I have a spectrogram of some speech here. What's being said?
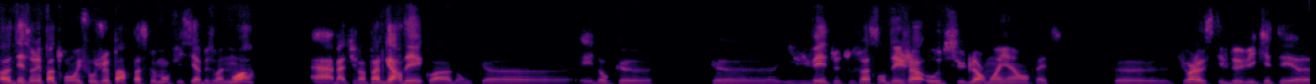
oh, désolé patron, il faut que je parte parce que mon fils il a besoin de moi, ah bah tu vas pas le garder, quoi. Donc euh, et donc euh, que ils vivaient de toute façon déjà au-dessus de leurs moyens en fait. Euh, tu vois le style de vie qui était euh,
